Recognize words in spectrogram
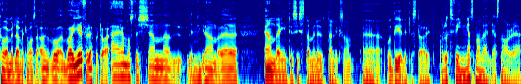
Körmedlemmar kan vara så här, "Ah, vad, vad är det för repertoar? Nej jag måste känna lite Mm. grann. Och, eh, ända in till sista minuten liksom. Eh, och det är lite störigt. och då tvingas man välja snarare.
